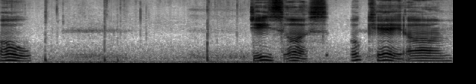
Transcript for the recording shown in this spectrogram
Oh. Jesus. Okay, um...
